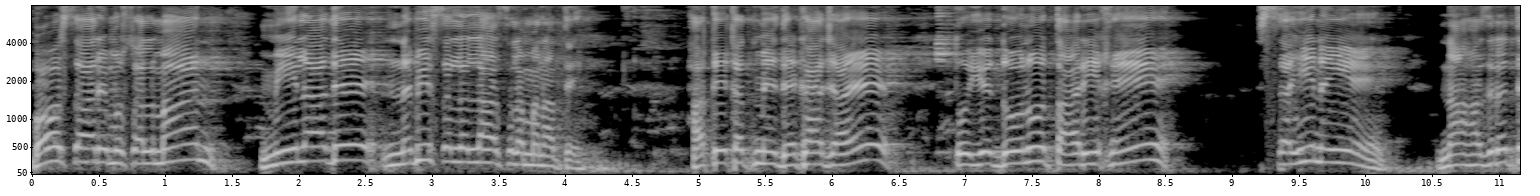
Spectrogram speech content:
بہت سارے مسلمان میلاد نبی صلی اللہ علیہ وسلم مناتے ہیں۔ حقیقت میں دیکھا جائے تو یہ دونوں تاریخیں صحیح نہیں ہے۔ نہ حضرت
